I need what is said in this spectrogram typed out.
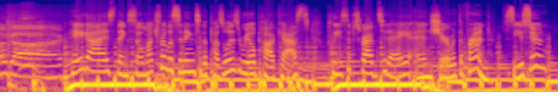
Oh God. Hey guys, thanks so much for listening to the Puzzle is Real podcast. Please subscribe today and share with a friend. See you soon.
